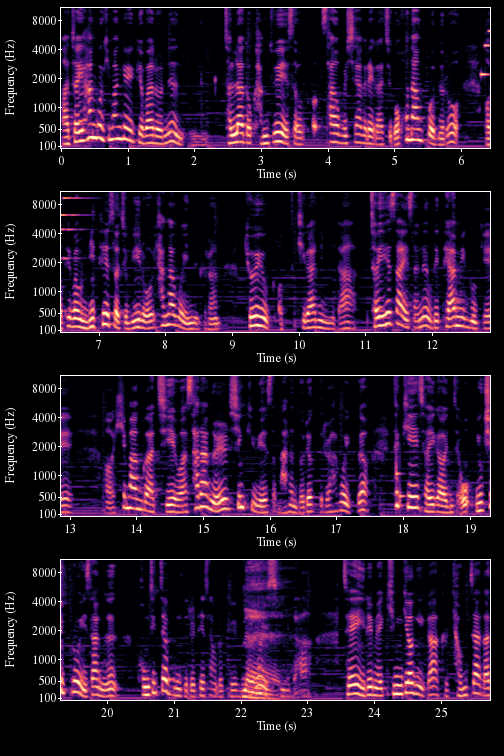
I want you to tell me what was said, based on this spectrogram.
아, 저희 한국희망교육개발원은 음, 전라도 강주에서 어, 사업을 시작을 해가지고 호남권으로 어떻게 보면 밑에서 지금 위로 향하고 있는 그런 교육 업- 기관입니다. 저희 회사에서는 우리 대한민국의 어, 희망과 지혜와 사랑을 심기 위해서 많은 노력들을 하고 있고요. 특히 저희가 이제 60% 이상은 공직자분들을 대상으로 교육을 네. 하고 있습니다. 제 이름에 김경희가 그 경자가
